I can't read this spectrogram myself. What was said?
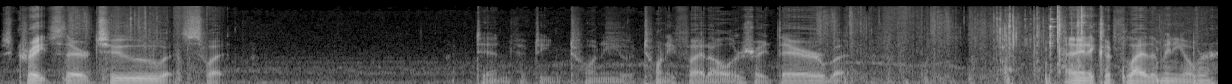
There's crates there too. That's what. 10, 15, 20, 25 dollars right there, but I mean, I could fly the Mini over.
